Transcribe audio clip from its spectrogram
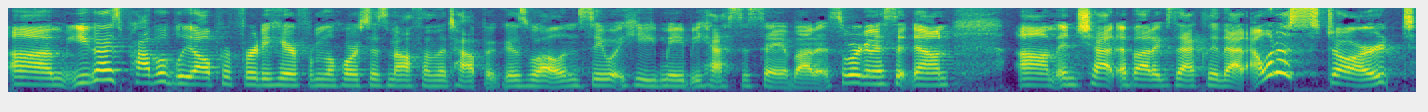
um, you guys probably all prefer to hear from the horse's mouth on the topic as well and see what he maybe has to say about it. So we're going to sit down um, and chat about exactly that. I want to start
